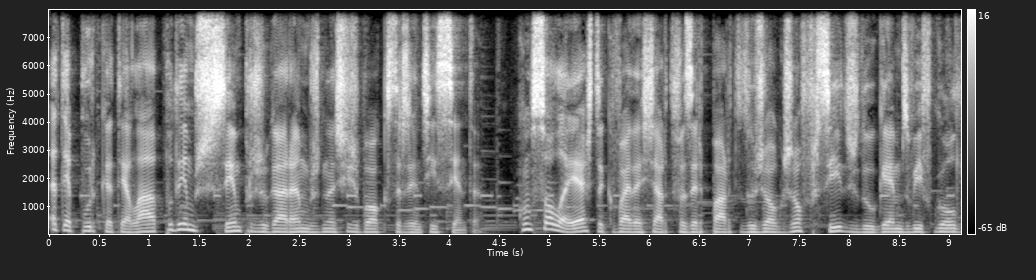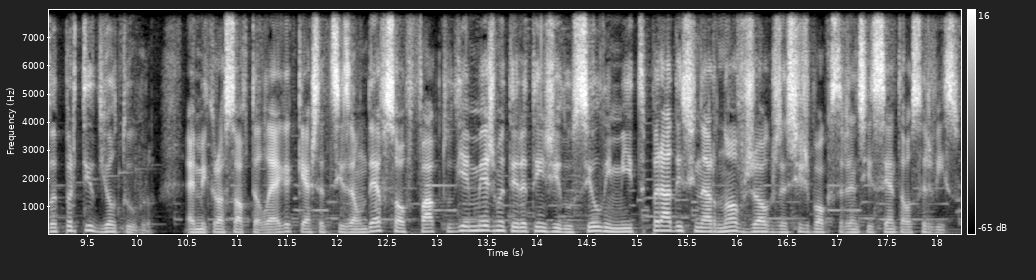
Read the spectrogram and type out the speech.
até porque até lá podemos sempre jogar ambos na Xbox 360. Consola esta que vai deixar de fazer parte dos jogos oferecidos do Games with Gold a partir de outubro. A Microsoft alega que esta decisão deve-se ao facto de a mesma ter atingido o seu limite para adicionar novos jogos da Xbox 360 ao serviço,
